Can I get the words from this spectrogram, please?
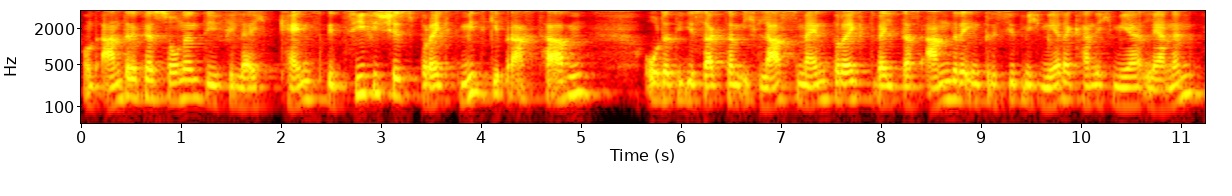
und andere Personen, die vielleicht kein spezifisches Projekt mitgebracht haben oder die gesagt haben, ich lasse mein Projekt, weil das andere interessiert mich mehr, da kann ich mehr lernen.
